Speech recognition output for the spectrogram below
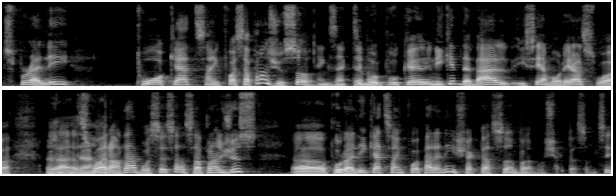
tu peux aller 3, 4, 5 fois. Ça prend juste ça. Exactement. Pour, pour qu'une équipe de balles ici à Montréal soit euh, Rentable. soit rentable. Ouais, c'est ça. Ça prend juste euh, pour aller 4-5 fois par année, chaque personne. Ben, chaque personne. Tu sais,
